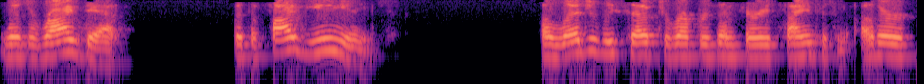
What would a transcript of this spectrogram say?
was arrived at, but the five unions allegedly set up to represent various scientists and other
